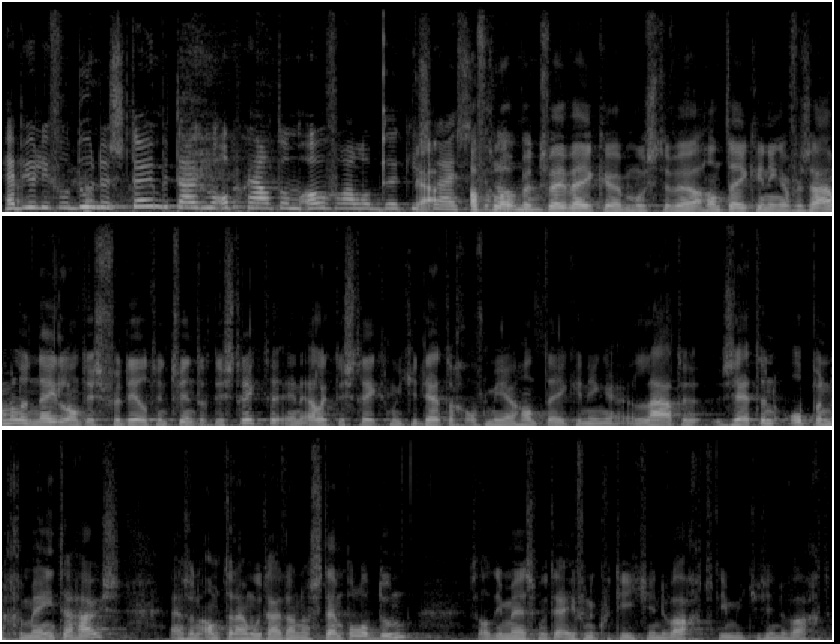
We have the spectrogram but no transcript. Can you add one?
Hebben jullie voldoende steunbetuigingen opgehaald om overal op de kieslijst ja, te komen? Afgelopen twee weken moesten we handtekeningen verzamelen. Nederland is verdeeld in 20 districten. In elk district moet je 30 of meer handtekeningen laten zetten op een gemeentehuis. En zo'n ambtenaar moet daar dan een stempel op doen. Dus al die mensen moeten even een kwartiertje in de wacht, tien minuutjes in de wacht,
